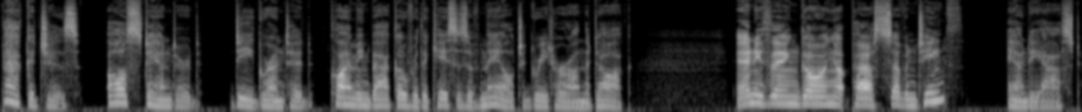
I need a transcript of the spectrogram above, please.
Packages, all standard, Dee grunted, climbing back over the cases of mail to greet her on the dock. Anything going up past 17th? Andy asked.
